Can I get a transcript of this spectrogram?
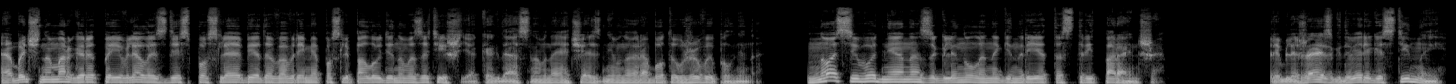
Обычно Маргарет появлялась здесь после обеда во время послеполуденного затишья, когда основная часть дневной работы уже выполнена. Но сегодня она заглянула на Генриетта-стрит пораньше. Приближаясь к двери гостиной,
